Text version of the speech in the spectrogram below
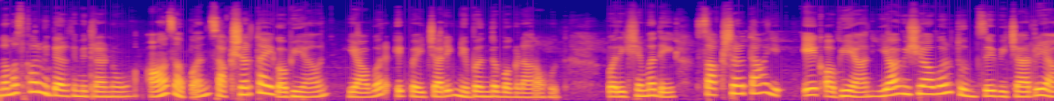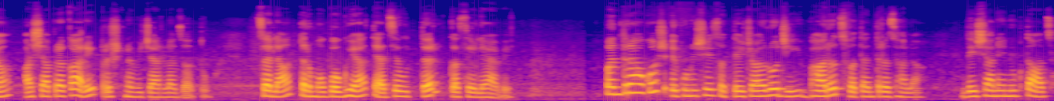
नमस्कार विद्यार्थी मित्रांनो आज आपण साक्षरता एक अभियान यावर एक वैचारिक निबंध बघणार आहोत. परीक्षेमध्ये साक्षरता एक अभियान या विषयावर तुमचे विचारल्या अशा प्रकारे प्रश्न विचारला जातो. चला तर मग बघूया त्याचे उत्तर कसे लिहावे. पंधरा ऑगस्ट एकोणीसशे सत्तेचाळीस रोजी भारत स्वतंत्र झाला. देशाने नुकताच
